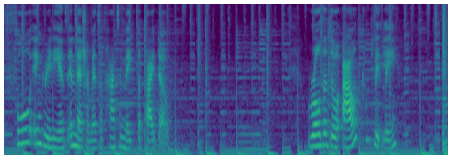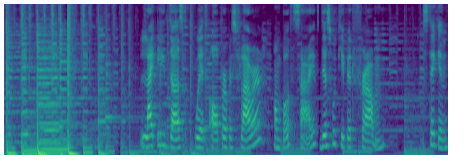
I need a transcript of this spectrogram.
full ingredients and measurements of how to make the pie dough. Roll the dough out completely. Lightly dust with all-purpose flour on both sides. This will keep it from sticking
